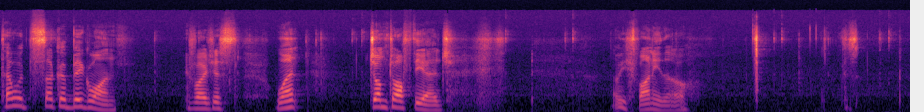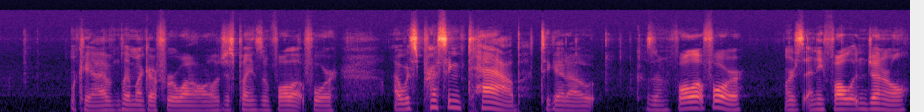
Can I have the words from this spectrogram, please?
That would suck a big one. If I just went, jumped off the edge. That'd be funny though. Okay, I haven't played Minecraft for a while. I was just playing some Fallout 4. I was pressing tab to get out. Because in Fallout 4, or just any Fallout in general,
